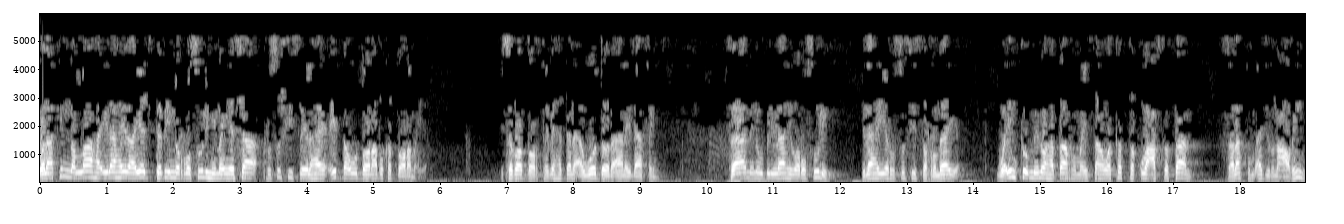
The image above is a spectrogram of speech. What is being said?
Walaakina allaha ilaahay baa yajtabi min rusulihi man yashaa. Rusushiisa ilaahay cidda uu doonaabuu ka dooranaya. Isagoo doortayba haddana awooddooda aanay dhaafayn faaaminuu billaahi wa rusulih ilaahay iyo rusushiisa rumeeya. Wain tu'minuu haddaad rumaysaan watattaquu cabsataan falakum ajrun cadiim.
